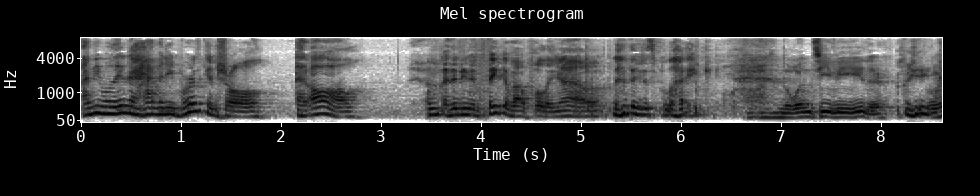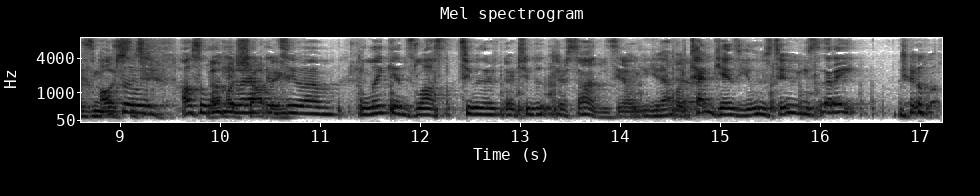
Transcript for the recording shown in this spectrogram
I mean, well, they didn't have any birth control at all. I didn't even think about pulling out. they just were like. There wasn't TV either. There wasn't much. also, to- also look at much what happened to um, the Lincolns. Lost two of their, their two their sons. You know, you have like ten kids, you lose two, you still got eight. You know,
